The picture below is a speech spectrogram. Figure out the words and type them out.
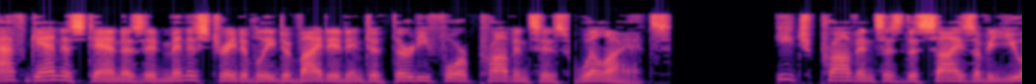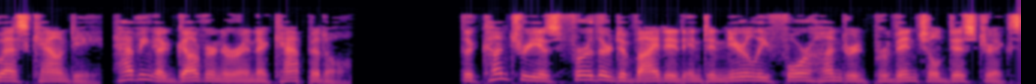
Afghanistan is administratively divided into 34 provinces wilayats. Each province is the size of a U.S. county, having a governor and a capital. The country is further divided into nearly 400 provincial districts,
